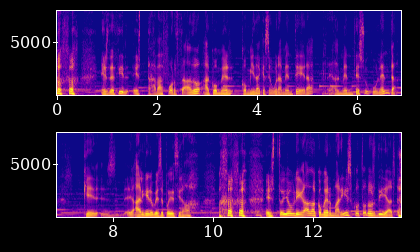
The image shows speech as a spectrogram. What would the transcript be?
es decir, estaba forzado a comer comida que seguramente era realmente suculenta que eh, alguien hubiese podido decir, ah, estoy obligado a comer marisco todos los días.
